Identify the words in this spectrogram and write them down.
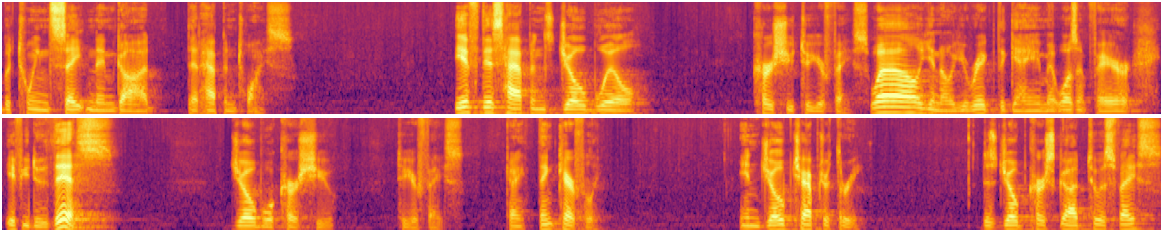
between Satan and God that happened twice? If this happens, Job will curse you to your face. Well, you know, you rigged the game, it wasn't fair. If you do this, Job will curse you to your face. Okay? Think carefully. In Job chapter 3, does Job curse God to his face?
